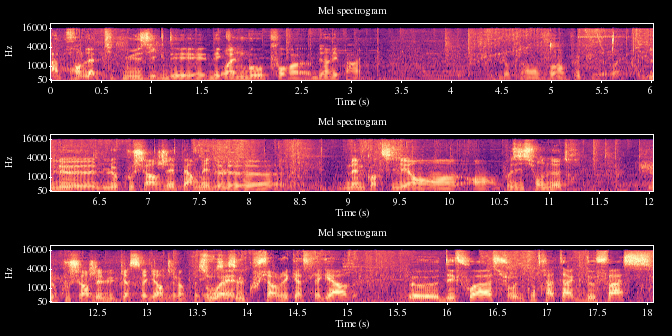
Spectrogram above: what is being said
apprendre la petite musique des, combos pour bien les parer. Donc là, on voit un peu que le, coup chargé permet de le. Même quand il est en, position neutre, le coup chargé lui casse sa garde, j'ai l'impression. Ouais, le coup chargé casse la garde. Euh, des fois, sur une contre-attaque de face,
